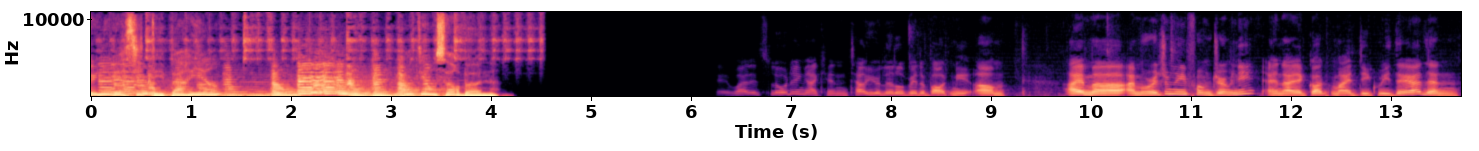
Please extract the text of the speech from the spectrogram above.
Université Paris 1, Panthéon-Sorbonne. Okay, while it's loading, I can tell you a little bit about me. Um, I'm, uh, I'm originally from Germany, and I got my degree there. Then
